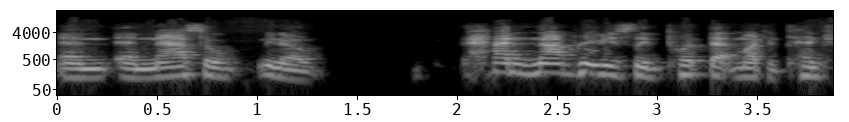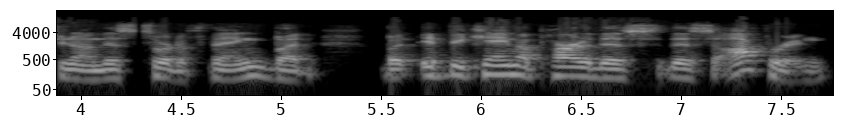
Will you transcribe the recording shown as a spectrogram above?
and and nasa you know had not previously put that much attention on this sort of thing, but but it became a part of this this offering,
